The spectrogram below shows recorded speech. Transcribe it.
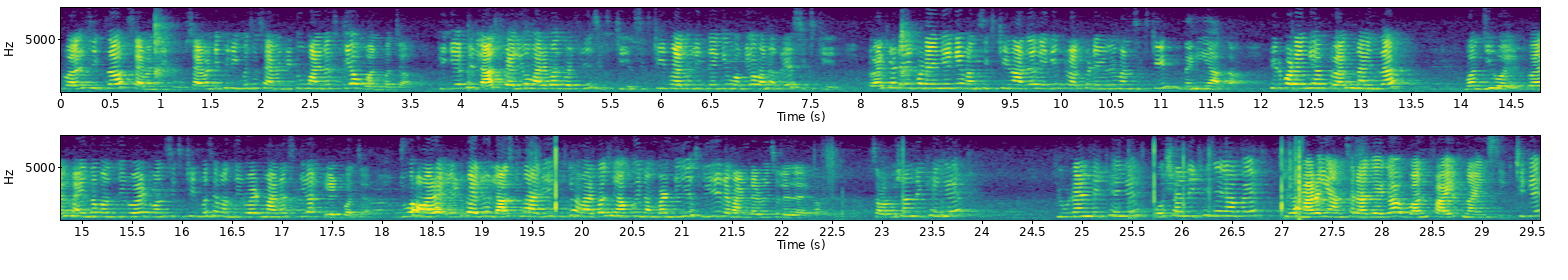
Twelve six seventy two. Seventy three में से सेवेंटी टू माइनस किया वन बचा। ठीक है, फिर लास्ट वैल्यू हमारे पास बची है सिक्सटीन सिक्सटीन वैल्यू लिख देंगे हो गया वन हंड्रेड सिक्सटीन के टेबल पढ़ेंगे कि वन सिक्सटीन जाए, लेकिन ट्वेल्व के में वन सिक्सटीन नहीं आता। फिर पढ़ेंगे हम ट्वेल्व नाइन ज़ा one zero eight nine one zero eight one sixteen में से वन ज़ीरो एट माइनस किया एट बचा। जो हमारा एट वैल्यू लास्ट में आ रही है, क्योंकि हमारे पास यहाँ कोई नंबर नहीं है, इसलिए रिमाइंडर में चले जाएगा। सॉल्यूशन लिखेंगे स्टूडेंट लिखेंगे क्वेश्चन लिखेंगे फिर हमारा ये आंसर आ जाएगा वन फाइव नाइन सिक्स ठीक है?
